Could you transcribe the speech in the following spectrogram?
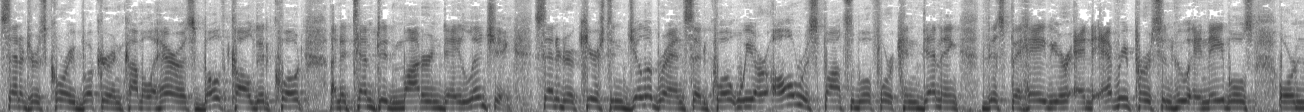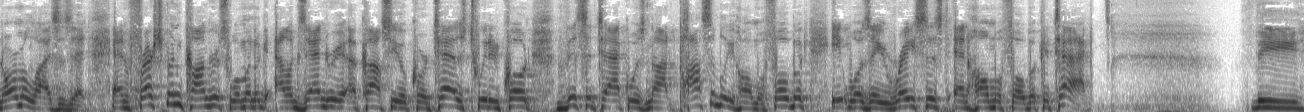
Senators Cory Booker and Kamala Harris both called it, quote, an attempted modern day lynching. Senator Kirsten Gillibrand said, quote, we are all responsible for condemning this behavior and every person who enables or normalizes it. And freshman Congresswoman Alexandria Ocasio Cortez tweeted, quote, this attack was not possibly homophobic. It was a racist and homophobic attack. The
